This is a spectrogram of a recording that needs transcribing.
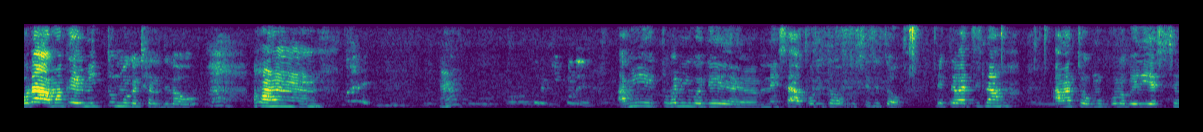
ওরা আমাকে মৃত্যুর মুখে ঠেলে দিল? আমি একটুখানি ওই যে নেশা করি তো, বুঝতেছিস তো? দেখতে পাচ্ছিস না? আমার চোখ মুখগুলো বেরিয়ে এসছে।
